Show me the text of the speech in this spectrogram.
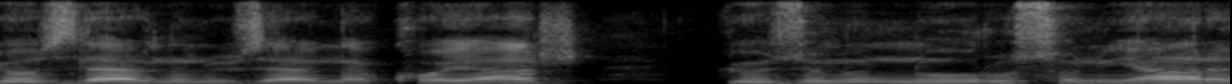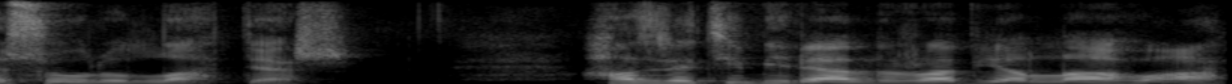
gözlerinin üzerine koyar, gözümün nurusun ya Resulullah der. Hazreti Bilal radıyallahu anh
